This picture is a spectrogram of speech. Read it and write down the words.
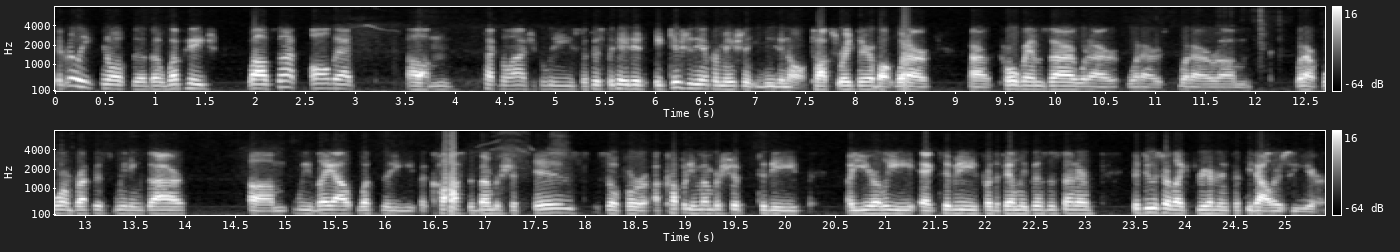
it really, you know, the the web page. While it's not all that um, technologically sophisticated, it gives you the information that you need to know. It talks right there about what our our programs are, what our what our what our um, what our forum breakfast meetings are. Um, we lay out what the the cost of membership is. So for a company membership to be a yearly activity for the Family Business Center, the dues are like three hundred and fifty dollars a year.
